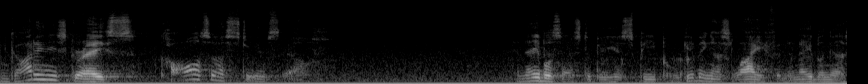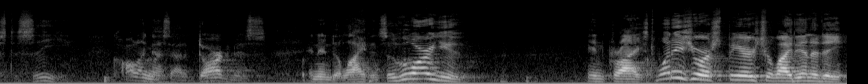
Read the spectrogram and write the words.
And God, in His grace, calls us to Himself, enables us to be His people, giving us life and enabling us to see, calling us out of darkness and into light. And so, who are you? in Christ. What is your spiritual identity?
